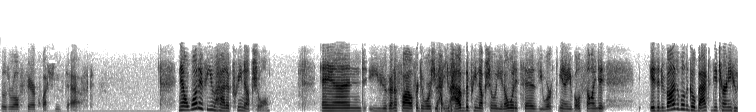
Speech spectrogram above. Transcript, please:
Those are all fair questions to ask. Now, what if you had a prenuptial and you're going to file for divorce? You ha- you have the prenuptial. You know what it says. You worked. You know you both signed it. Is it advisable to go back to the attorney who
